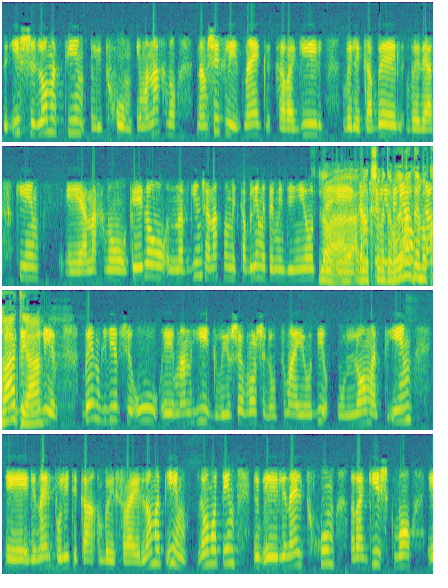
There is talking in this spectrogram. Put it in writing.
זה איש שלא מתאים לתחום. אם אנחנו נמשיך להתנהג כרגיל ולקבל ולהסכים, אנחנו כאילו נפגין שאנחנו מקבלים את המדיניות. לא, אה, אבל כשמדברים על דמוקרטיה... בן גביר שהוא אה, מנהיג ויושב ראש של עוצמה יהודי, הוא לא מתאים אה, לנהל פוליטיקה בישראל. לא מתאים, לא מתאים אה, לנהל תחום רגיש כמו אה,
